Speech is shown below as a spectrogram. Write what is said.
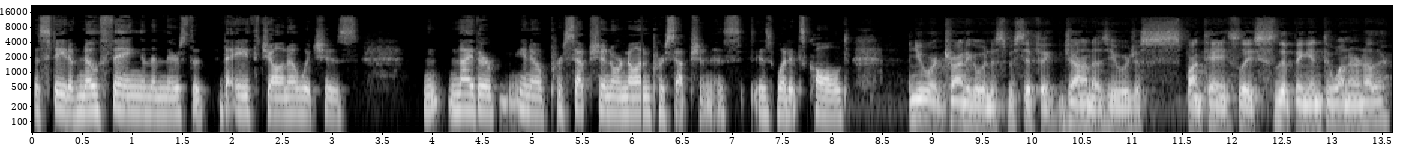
the state of no thing and then there's the the eighth jhana which is n- neither you know perception or non-perception is is what it's called. And you weren't trying to go into specific jhanas you were just spontaneously slipping into one or another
